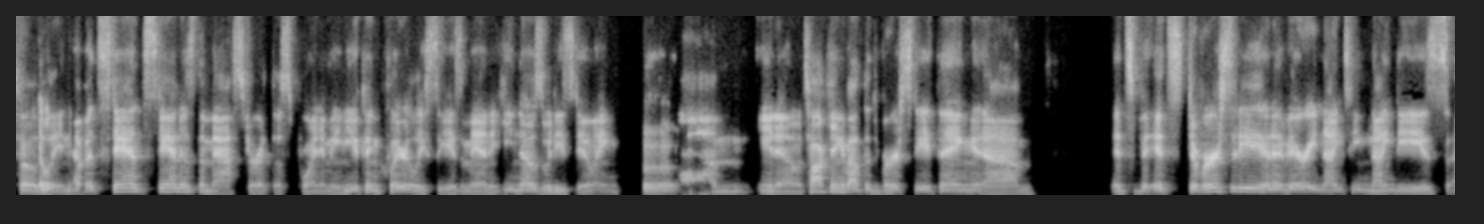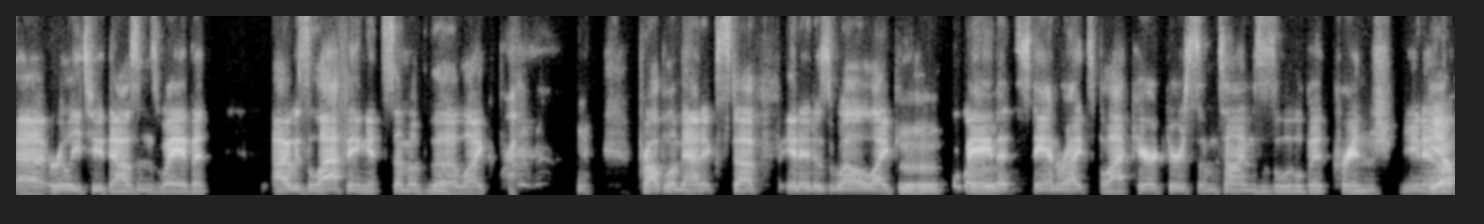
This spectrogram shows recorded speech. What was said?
Totally. No, but Stan Stan is the master at this point. I mean, you can clearly see he's a man. He knows what he's doing. mhm. Um, you know, talking about the diversity thing, um, it's it's diversity in a very 1990s, uh, early 2000s way, but I was laughing at some of the like problematic stuff in it as well. Like Mhm. the way Mhm. that Stan writes black characters sometimes is a little bit cringe, you know. Yeah.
